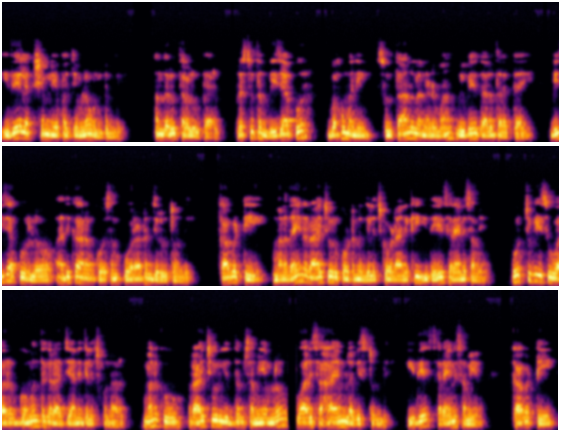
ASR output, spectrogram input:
ఇదే లక్ష్యం నేపథ్యంలో ఉంటుంది. అందరూ తలలూపారు. ప్రస్తుతం బీజాపూర్ బహుమని సుల్తానుల నడుమ విభేదాలు తలెత్తాయి. బీజాపూర్లో అధికారం కోసం పోరాటం జరుగుతోంది. కాబట్టి మనదైన రాయచూరు కోటను గెలుచుకోవడానికి ఇదే సరైన సమయం. పోర్చుగీసు వారు గోమంతక రాజ్యాన్ని గెలుచుకున్నారు. మనకు రాయచూరు యుద్ధం సమయంలో వారి సహాయం లభిస్తుంది. ఇదే సరైన సమయం. కాబట్టి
